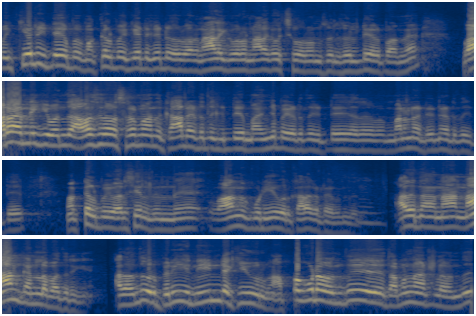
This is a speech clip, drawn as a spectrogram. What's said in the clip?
போய் கேட்டுக்கிட்டே இப்போ மக்கள் போய் கேட்டு கேட்டு வருவாங்க. நாளைக்கு வரும் நாளை கழிச்சு வரும்னு சொல்லி சொல்லிட்டே இருப்பாங்க. வர அன்னைக்கு வந்து அவசர அவசரமாக அந்த காடை எடுத்துக்கிட்டு மஞ்சப்பை எடுத்துக்கிட்டு அது மண்ணெண்ணெய் டின்னு எடுத்துக்கிட்டு மக்கள் போய் வரிசையில் நின்று வாங்கக்கூடிய ஒரு காலகட்டம் இருந்தது. அது நான் நான் நான் கண்ணில் பார்த்துருக்கேன். அது வந்து ஒரு பெரிய நீண்ட கியூ இருக்கும். அப்போ கூட வந்து தமிழ்நாட்டில் வந்து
